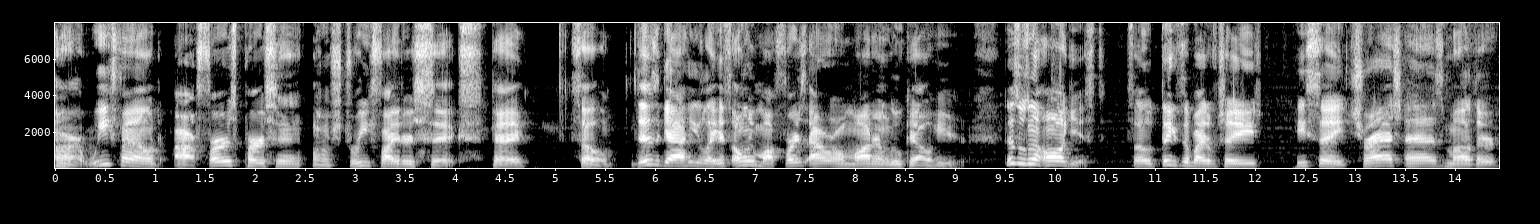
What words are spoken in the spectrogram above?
Alright, we found our first person on Street Fighter 6. Okay. So this guy, he like, it's only my first hour on Modern Luke out here. This was in August. So things might have changed. He say, trash ass mother.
